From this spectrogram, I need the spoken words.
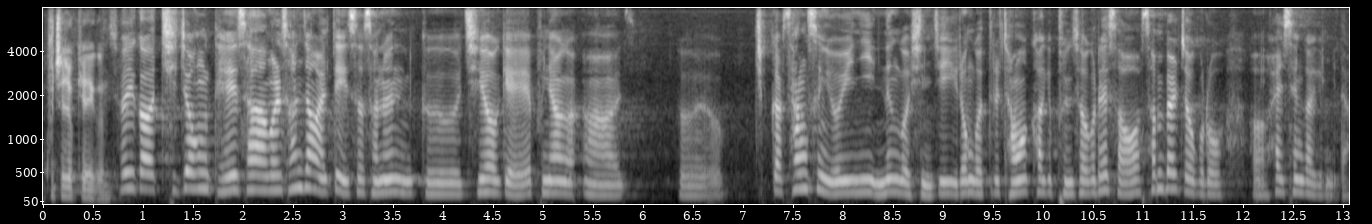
구체적 계획은? 저희가 지정 대상을 선정할 때 있어서는 그 지역에 분양 어, 그 집값 상승 요인이 있는 것인지 이런 것들을 정확하게 분석을 해서 선별적으로 어, 할 생각입니다.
